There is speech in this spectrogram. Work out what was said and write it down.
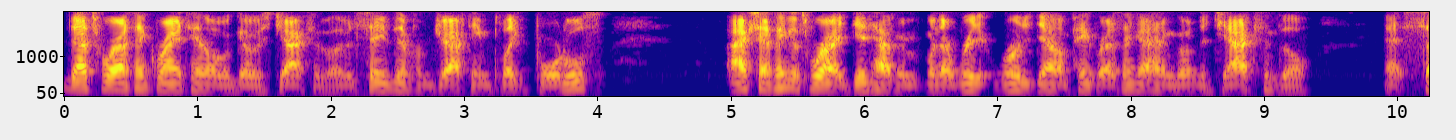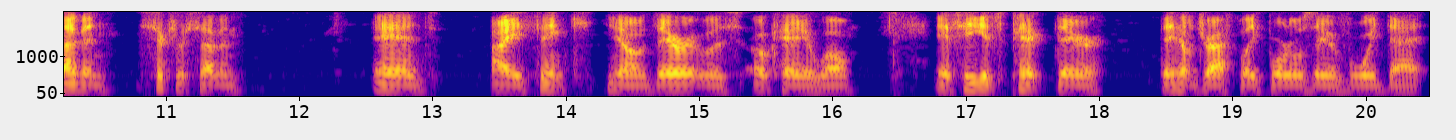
that's where I think Ryan Tannehill would go is Jacksonville. It would save them from drafting Blake Bortles. Actually, I think that's where I did have him when I wrote it, wrote it down on paper. I think I had him going to Jacksonville at seven, six or seven, and I think you know there it was okay. Well, if he gets picked there, they don't draft Blake Bortles. They avoid that.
